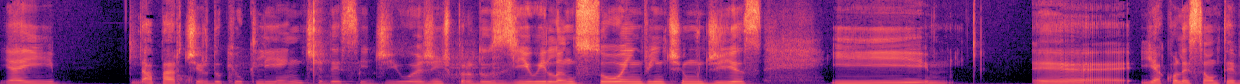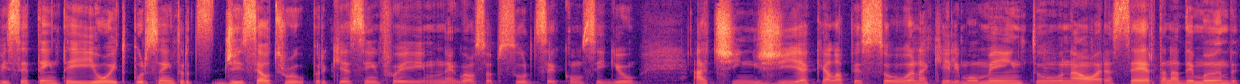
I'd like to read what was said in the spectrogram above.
e aí, a partir do que o cliente decidiu, a gente produziu e lançou em 21 dias. E, é, e a coleção teve 78% de sell-through, porque assim foi um negócio absurdo. Você conseguiu atingir aquela pessoa naquele momento, na hora certa, na demanda.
